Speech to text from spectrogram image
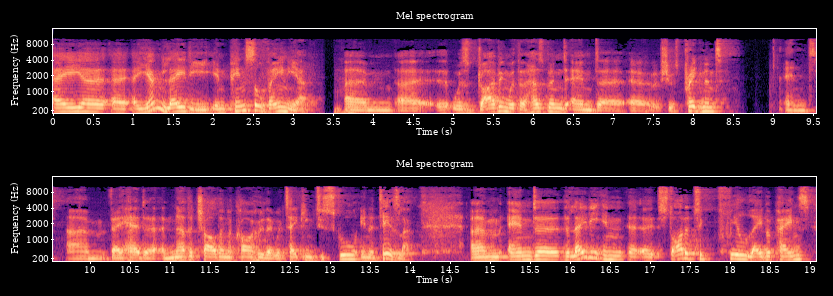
a, uh, a a young lady in Pennsylvania um, uh, was driving with her husband, and uh, uh, she was pregnant. And um, they had uh, another child in a car who they were taking to school in a Tesla. Um, and uh, the lady in uh, uh, started to feel labor pains,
